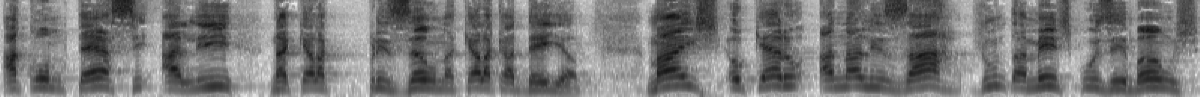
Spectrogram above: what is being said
acontece ali naquela prisão, naquela cadeia. Mas eu quero analisar juntamente com os irmãos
